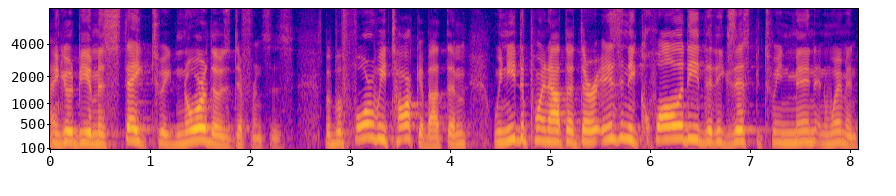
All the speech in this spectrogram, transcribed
I think it would be a mistake to ignore those differences. But before we talk about them, we need to point out that there is an equality that exists between men and women.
